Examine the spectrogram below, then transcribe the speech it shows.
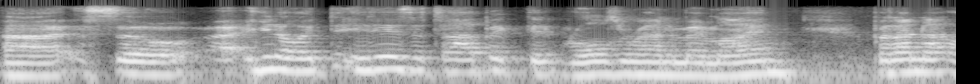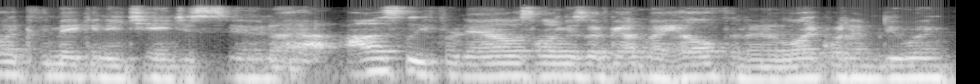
Uh, so uh, you know, it, it is a topic that rolls around in my mind, but I'm not likely to make any changes soon. I, honestly, for now, as long as I've got my health and I like what I'm doing,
